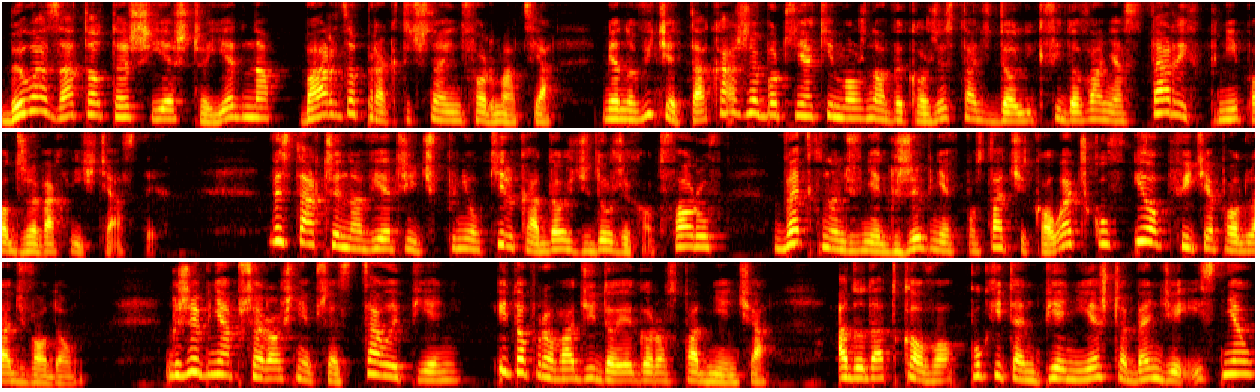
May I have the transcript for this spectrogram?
Była za to też jeszcze jedna bardzo praktyczna informacja, mianowicie taka, że boczniaki można wykorzystać do likwidowania starych pni po drzewach liściastych. Wystarczy nawiercić w pniu kilka dość dużych otworów, wetknąć w nie grzybnie w postaci kołeczków i obficie podlać wodą. Grzybnia przerośnie przez cały pień i doprowadzi do jego rozpadnięcia, A dodatkowo, póki ten pień jeszcze będzie istniał,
